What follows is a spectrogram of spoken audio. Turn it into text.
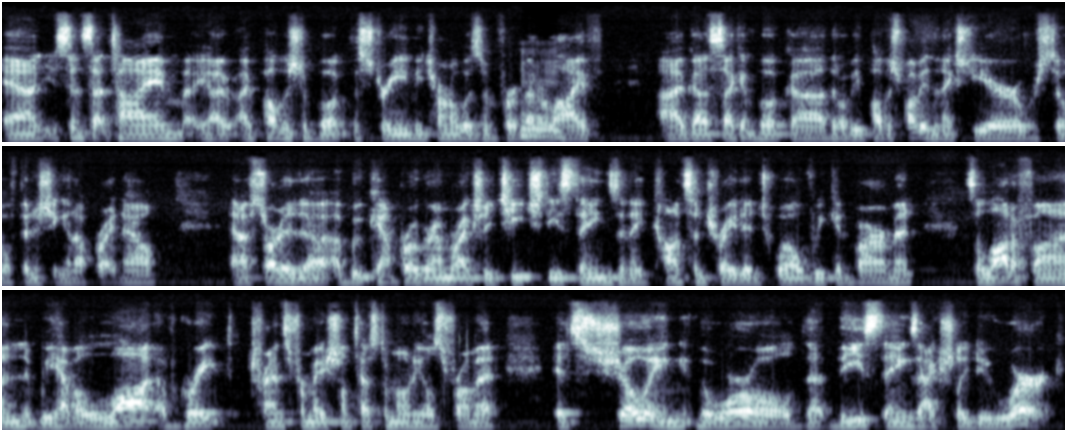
And since that time, I, I, published a book, The Stream Eternal Wisdom for a Better mm-hmm. Life. I've got a second book uh, that'll be published probably in the next year. We're still finishing it up right now. And I've started a, a boot camp program where I actually teach these things in a concentrated 12 week environment. It's a lot of fun. We have a lot of great transformational testimonials from it. It's showing the world that these things actually do work.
